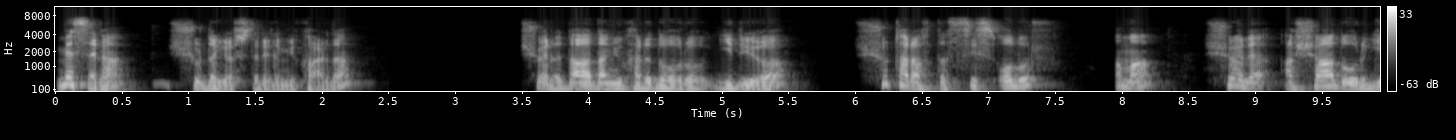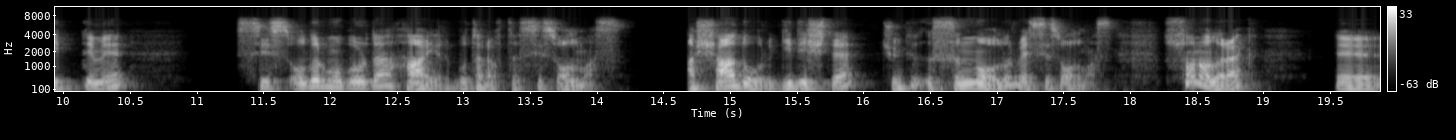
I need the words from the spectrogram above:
Mesela şurada gösterelim yukarıda. Şöyle dağdan yukarı doğru gidiyor. Şu tarafta sis olur ama şöyle aşağı doğru gitti mi sis olur mu burada? Hayır bu tarafta sis olmaz. Aşağı doğru gidişte çünkü ısınma olur ve sis olmaz. Son olarak e,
